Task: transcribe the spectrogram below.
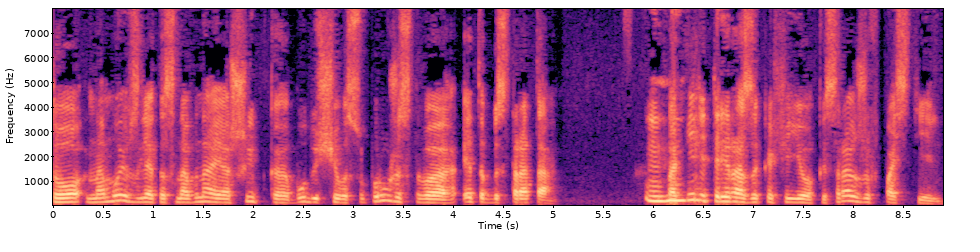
то, на мой взгляд, основная ошибка будущего супружества – это быстрота. Угу. Попили три раза кофеек и сразу же в постель.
